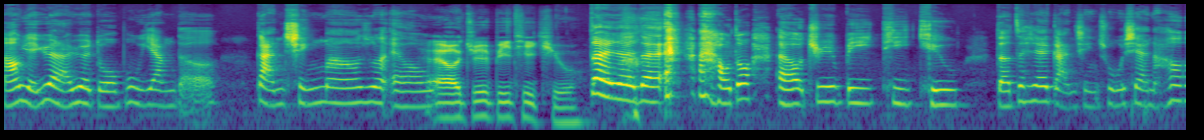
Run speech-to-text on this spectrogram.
然后也越来越多不一样的感情吗？就是 L LGBTQ？对对对，哎，好多 LGBTQ 的这些感情出现，然后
